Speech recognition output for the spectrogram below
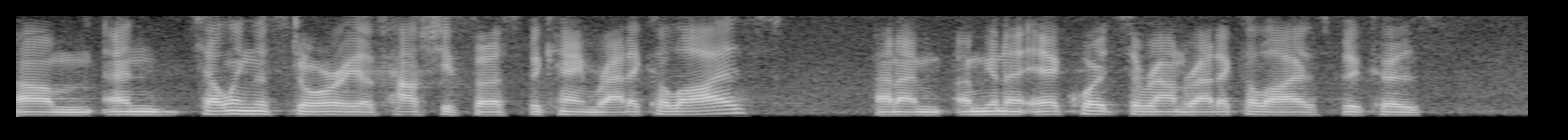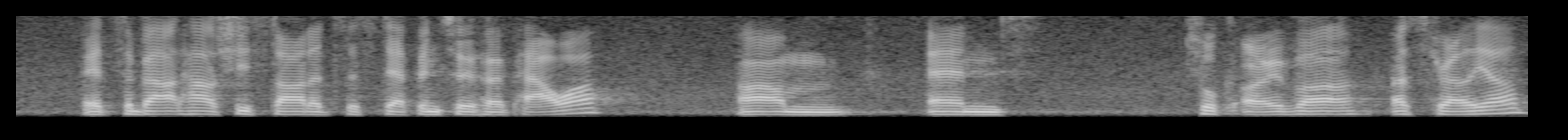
um, and telling the story of how she first became radicalized. And I'm, I'm going to air quotes around radicalized because it's about how she started to step into her power um, and took over Australia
